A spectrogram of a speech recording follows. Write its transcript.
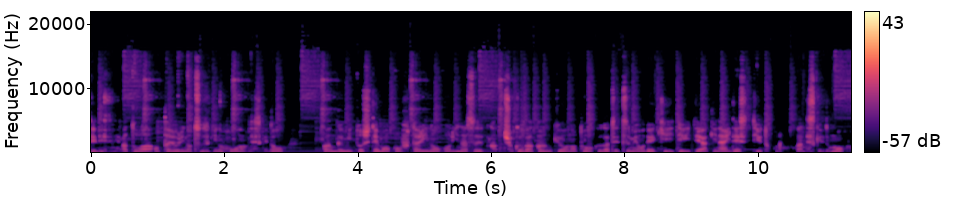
でですねあとはお便りの続きの方なんですけど番組としてもお二人の織りなす職場環境のトークが絶妙で聞いていて飽きないですっていうところなんですけれども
